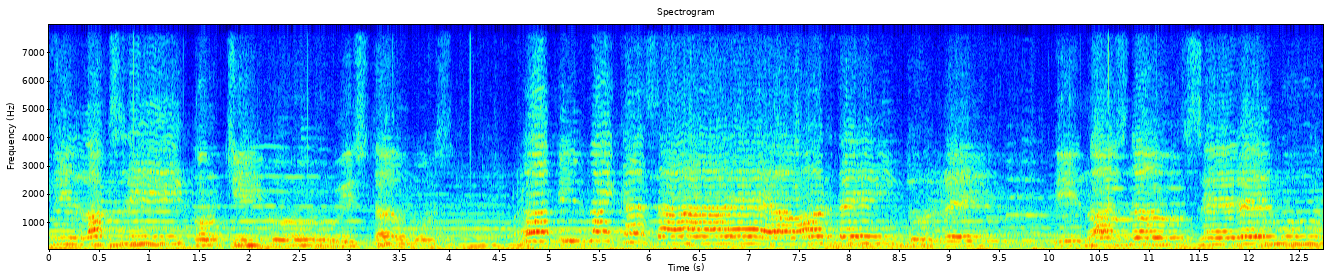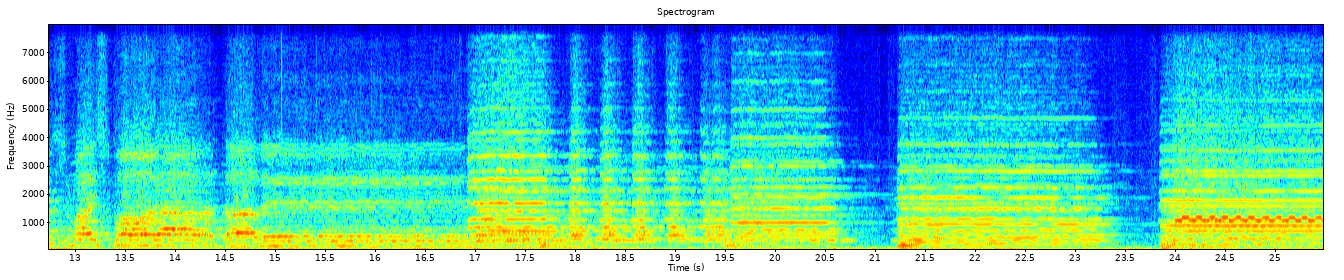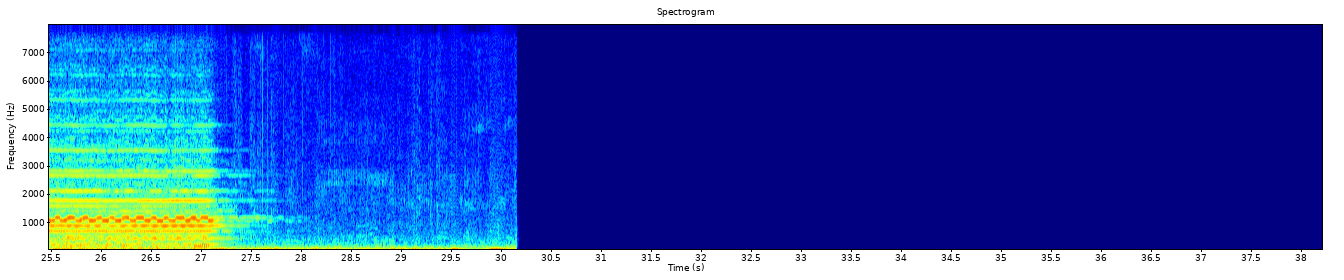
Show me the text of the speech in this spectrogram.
de Locksley, contigo estamos. Robin vai casar, é a ordem do rei. E nós não seremos mais fora da lei.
